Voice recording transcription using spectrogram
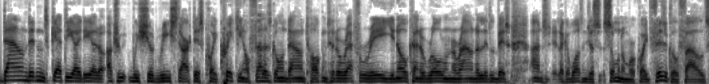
Down didn't get the idea that actually we should restart this quite quick. You know, fellas going down, talking to the referee, you know, kind of rolling around a little bit. And like it wasn't just, some of them were quite physical fouls,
